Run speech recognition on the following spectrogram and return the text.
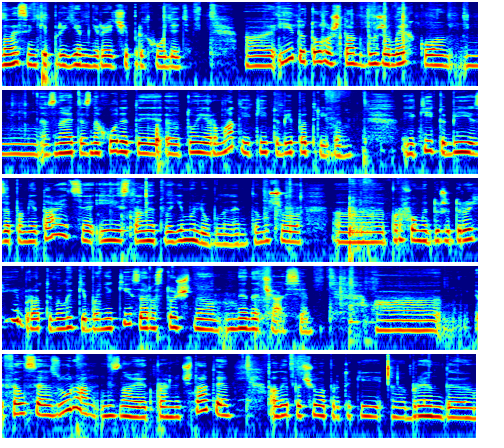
малесенькі приємні речі приходять. Е, І до того ж так дуже легко знаєте, знаходити той аромат, який тобі потрібен, який тобі запам'ятається і стане твоїм улюбленим. Тому що парфуми дуже дорогі, брати великі баняки зараз точно не на часі. Фелсе Азура, не знаю, як правильно читати, але почула про такий е, бренд е,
